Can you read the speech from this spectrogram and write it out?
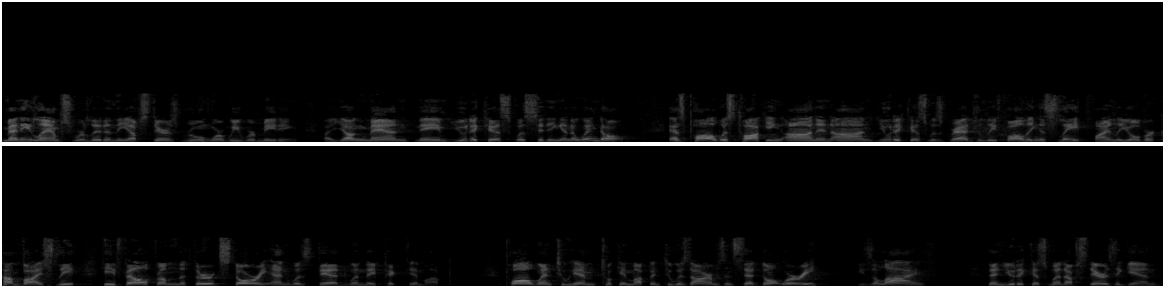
Many lamps were lit in the upstairs room where we were meeting. A young man named Eutychus was sitting in a window. As Paul was talking on and on, Eutychus was gradually falling asleep. Finally, overcome by sleep, he fell from the third story and was dead when they picked him up. Paul went to him, took him up into his arms, and said, Don't worry, he's alive. Then Eutychus went upstairs again,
